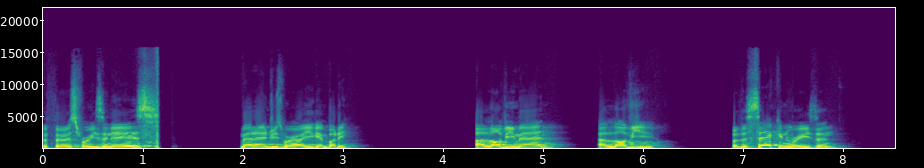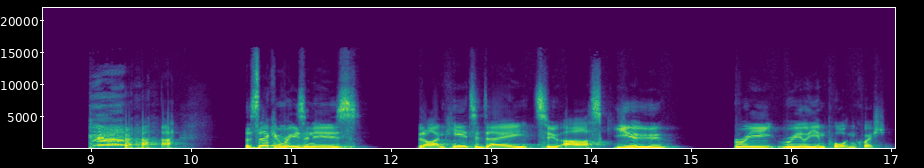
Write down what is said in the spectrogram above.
The first reason is Matt Andrews, where are you again, buddy? I love you, man. I love you. But the second reason, the second reason is that I'm here today to ask you three really important questions.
